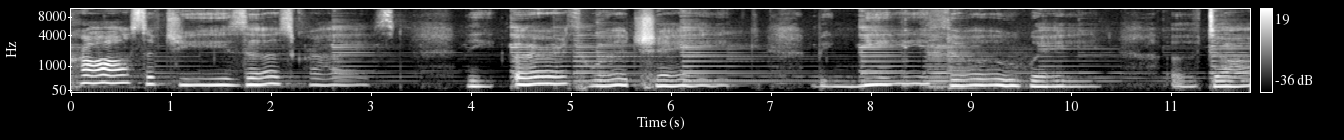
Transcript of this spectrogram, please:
cross of Jesus Christ, the earth would shake beneath the weight of darkened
